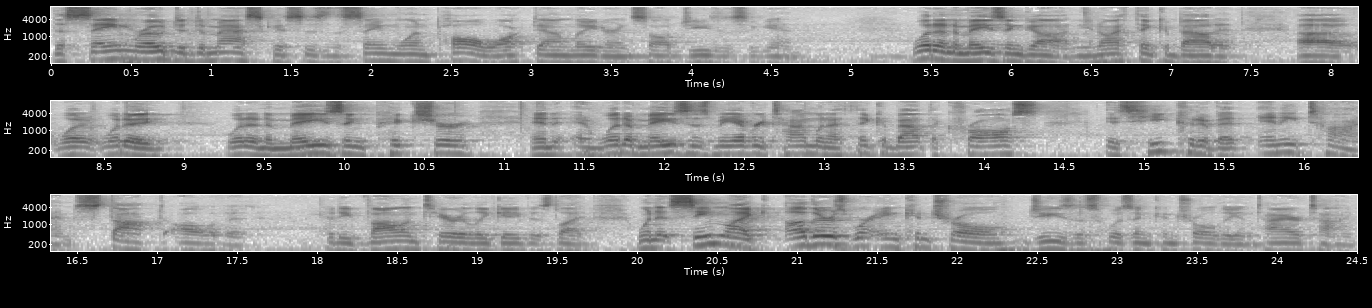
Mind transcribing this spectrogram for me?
The same road to Damascus is the same one Paul walked down later and saw Jesus again. What an amazing God. You know, I think about it. Uh, what, what, a, what an amazing picture. And, and what amazes me every time when I think about the cross is he could have at any time stopped all of it. but he voluntarily gave his life. When it seemed like others were in control, Jesus was in control the entire time.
